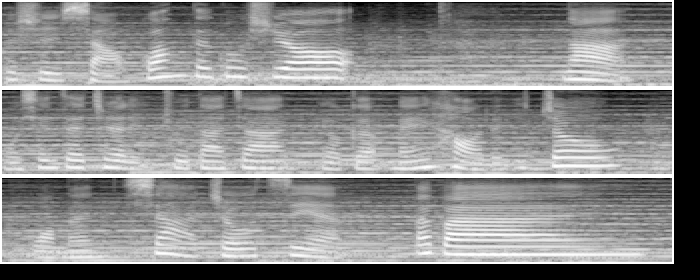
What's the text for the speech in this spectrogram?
这是小光的故事哦。那我先在这里祝大家有个美好的一周，我们下周见，拜拜。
